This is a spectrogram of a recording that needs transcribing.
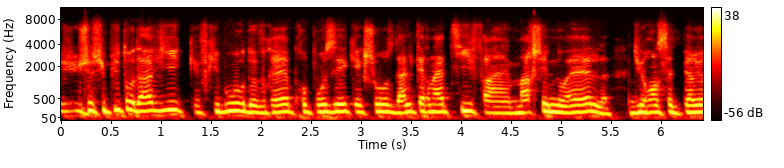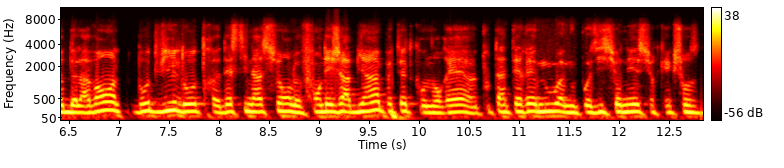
Je suis plutôt d'avis que Fribourg devrait proposer quelque chose d'alternatif à un marché de Noël durant cette période de l'Avent. D'autres villes, d'autres destinations le font déjà bien. Peut-être qu'on aurait euh, tout intérêt, nous, à nous positionner sur quelque chose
